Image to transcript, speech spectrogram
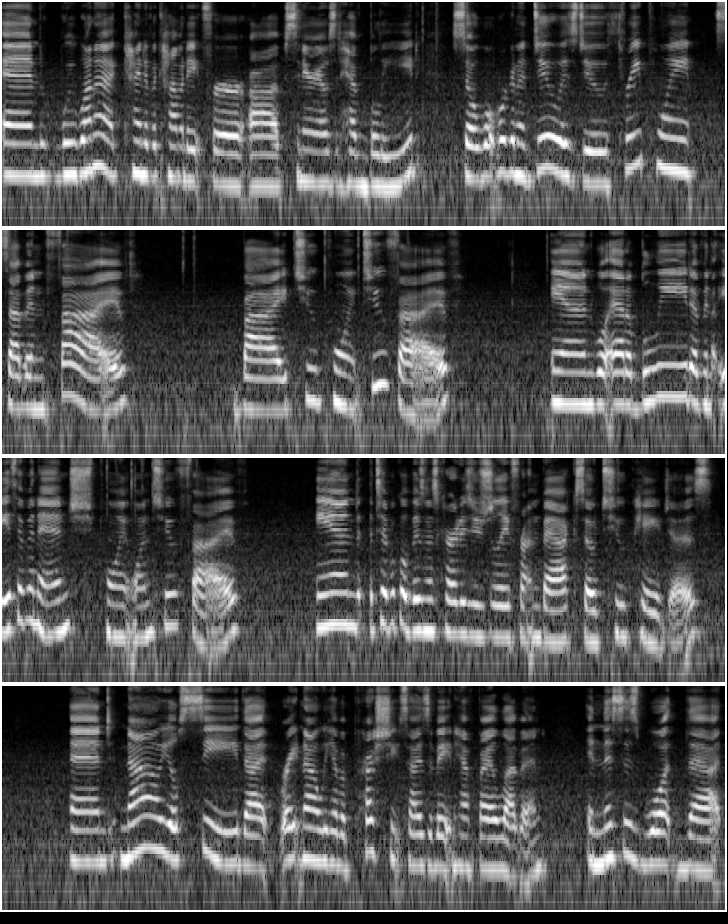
And we want to kind of accommodate for uh, scenarios that have bleed. So what we're going to do is do 3.75 by 2.25 and we'll add a bleed of an eighth of an inch, 0.125 and a typical business card is usually front and back, so two pages. And now you'll see that right now we have a press sheet size of 8.5 by 11 and this is what that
